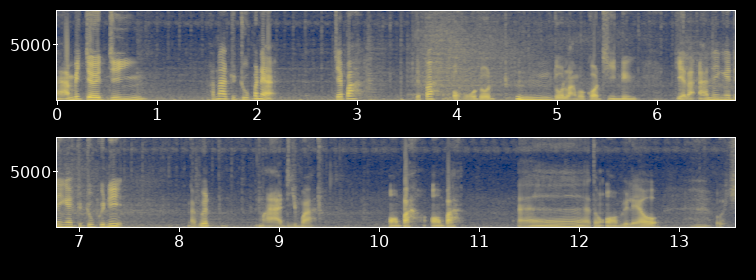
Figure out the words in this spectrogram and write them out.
หาไม่เจอจริงข้างหน้าจุ๊บปะเนี่ยเจ๊ปะเจ๊ปะโอ้โหโดนโดนหลังมาก่อนทีนึงเกล่ะอันนี้ไงนี่ไงจุ๊บอยู่นี่นะเพื่อนมาดีมาออมปะออมปะอ่าต้องออมอยู่แล้ว โอเค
